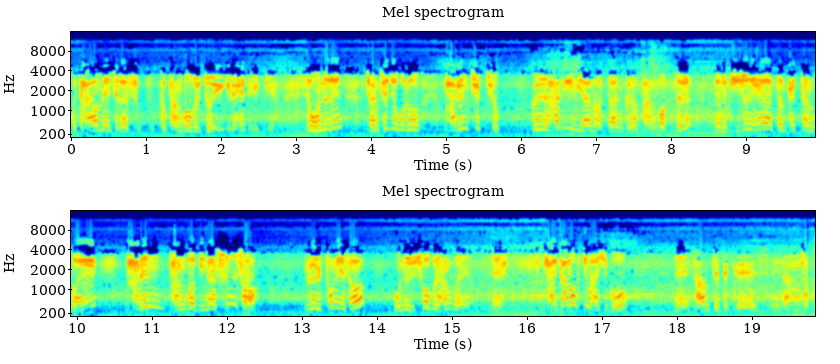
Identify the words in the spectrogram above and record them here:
그 다음에 제가 수- 그 방법을 또 얘기를 해드릴게요. 그래서 오늘은 전체적으로 바른 체축, 하기 위한 어떠한 그런 방법들, 그 다음에 기존에 해왔던 패턴과의 다른 방법이나 순서를 통해서 오늘 수업을 한 거예요. 네. 잘 까먹지 마시고, 네, 다음 주에 뵙겠습니다.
